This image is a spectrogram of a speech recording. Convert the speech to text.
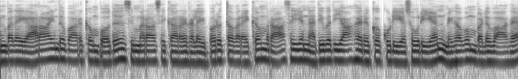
என்பதை ஆராய்ந்து பார்க்கும்போது சிம்மராசிக்காரர்களை பொறுத்தவரைக்கும் ராசியின் அதிபதியாக இருக்கக்கூடிய சூரியன் மிகவும் வலுவாக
